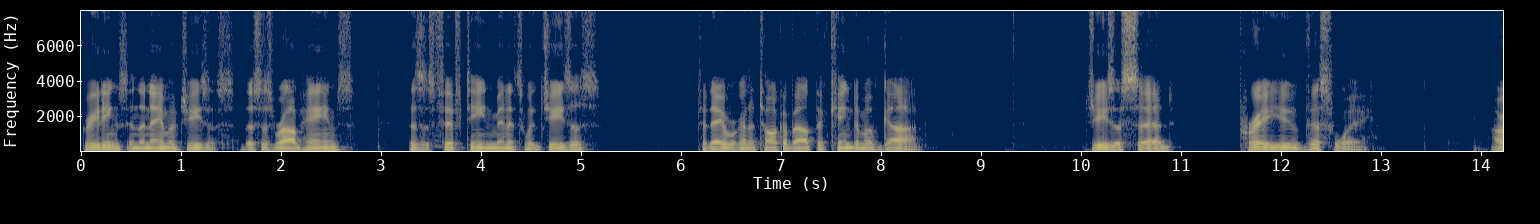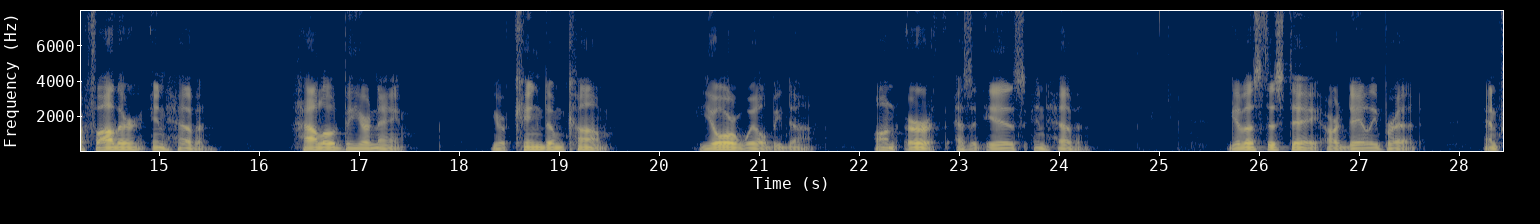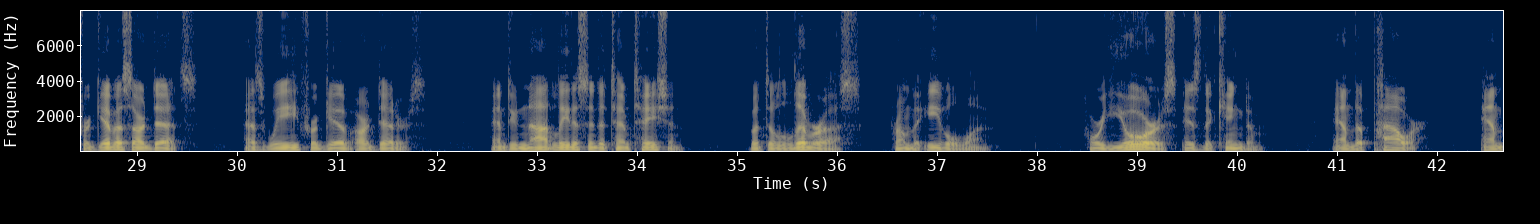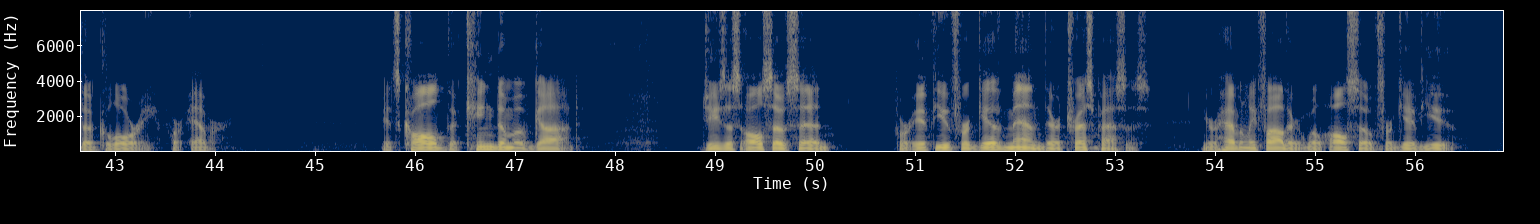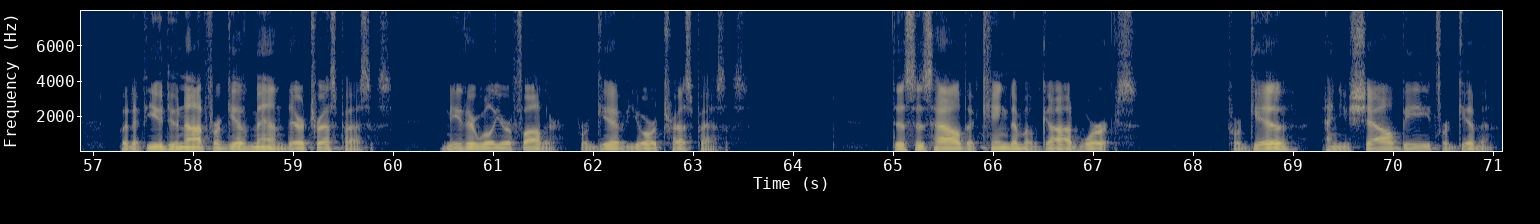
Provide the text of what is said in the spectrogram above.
Greetings in the name of Jesus. This is Rob Hames. This is 15 Minutes with Jesus. Today we're going to talk about the kingdom of God. Jesus said, Pray you this way Our Father in heaven, hallowed be your name. Your kingdom come, your will be done, on earth as it is in heaven. Give us this day our daily bread, and forgive us our debts as we forgive our debtors. And do not lead us into temptation, but deliver us from the evil one. For yours is the kingdom, and the power, and the glory forever. It's called the kingdom of God. Jesus also said, For if you forgive men their trespasses, your heavenly Father will also forgive you. But if you do not forgive men their trespasses, neither will your Father forgive your trespasses. This is how the kingdom of God works Forgive, and you shall be forgiven.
